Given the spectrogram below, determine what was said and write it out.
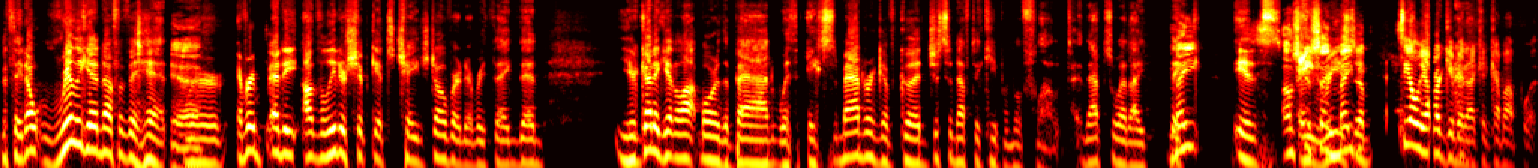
if they don't really get enough of a hit Yeah. where everybody on the leadership gets changed over and everything, then you're going to get a lot more of the bad with a smattering of good, just enough to keep them afloat. And that's what I think May, is I was a gonna say, maybe- reason. That's the only argument I can come up with.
